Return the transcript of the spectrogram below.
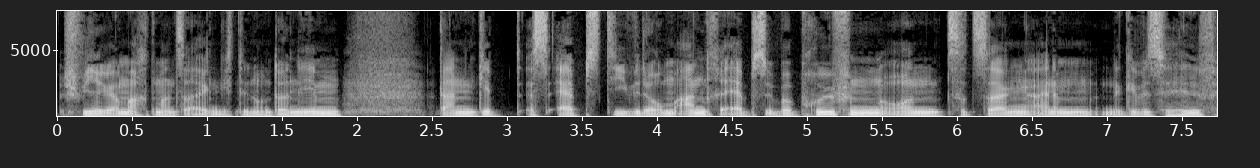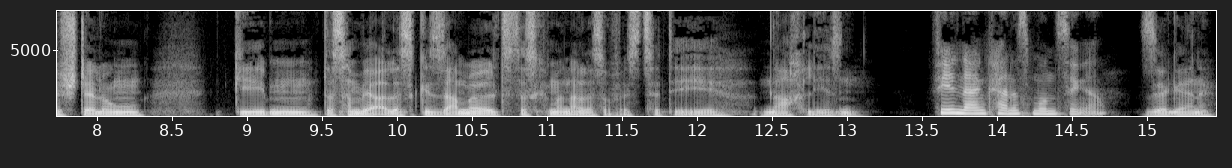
schwieriger macht man es eigentlich den Unternehmen. Dann gibt es Apps, die wiederum andere Apps überprüfen und sozusagen einem eine gewisse Hilfestellung geben. Das haben wir alles gesammelt. Das kann man alles auf sz.de nachlesen. Vielen Dank, Hannes Munzinger. Sehr gerne.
